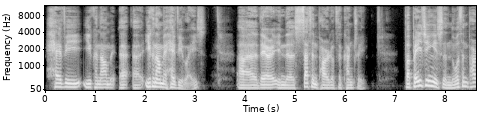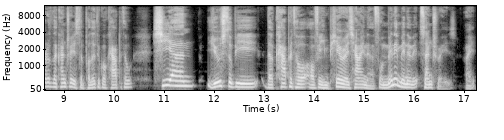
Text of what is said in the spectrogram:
heavy economic uh, uh, economic heavyweights. Uh, they're in the southern part of the country. But Beijing is the northern part of the country, is the political capital. Xi'an used to be the capital of imperial China for many, many centuries, right?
